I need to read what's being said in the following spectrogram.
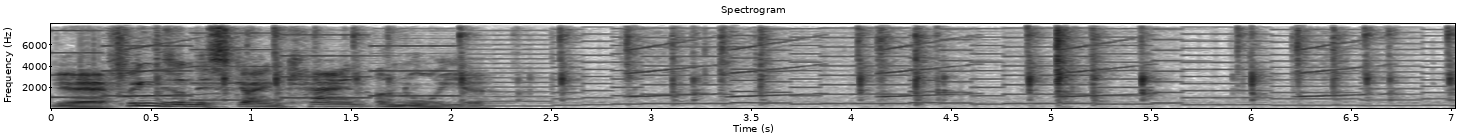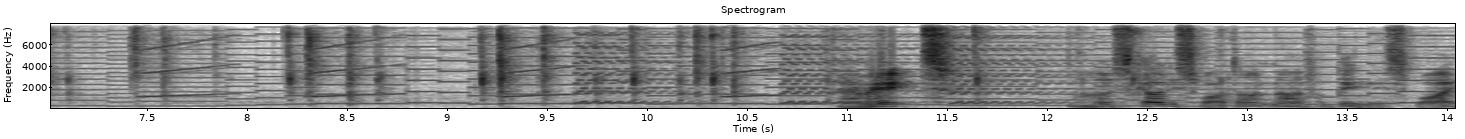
yeah, things in this game can annoy you. Damn it. Well, let's go this way. I don't know if I've been this way.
